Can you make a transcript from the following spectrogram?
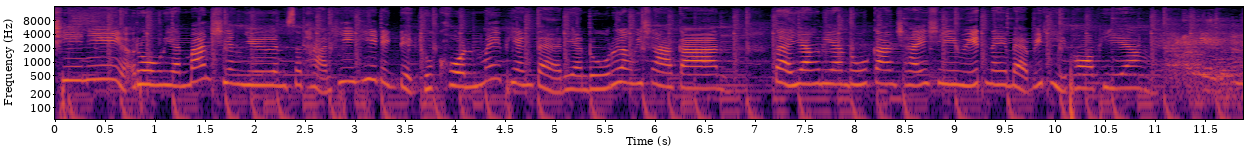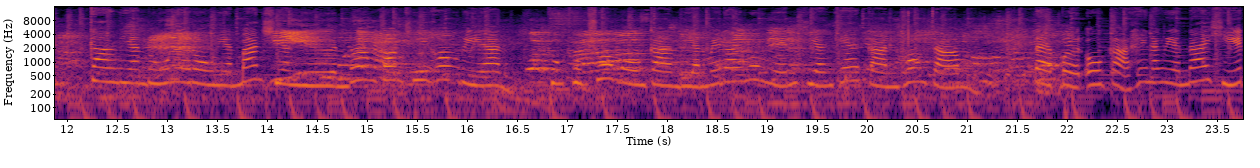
ที่นี่โรงเรียนบ้านเชียงยืน สถานที่ที่เด็กๆทุกคนไม่เพียงแต่เรียนรู้เรื่องวิชาการ แต่ยังเรียนรู้การใช้ชีวิตในแบบวิถีพอเพียง การเรียนรู้ในโรงเรียนบ้านเชียงยืน เริ่มต้นที่ห้องเรียน ทุกๆชั่วโมงการเรียนไม่ได้มุ่งเน้นเพียงแค่การท่องจำแต่เปิดโอกาสให้นักเรียนได้คิด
